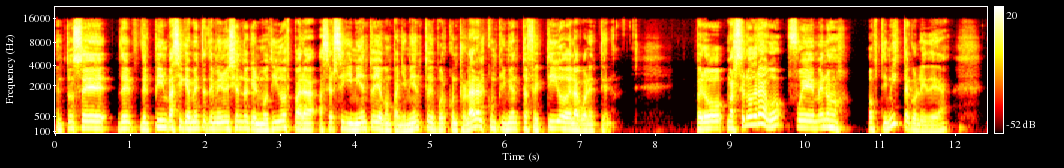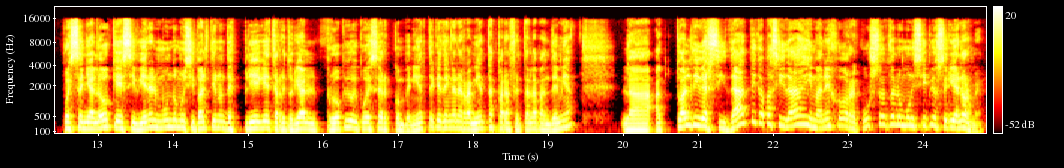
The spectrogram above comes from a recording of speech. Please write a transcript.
Entonces, del PIN básicamente terminó diciendo que el motivo es para hacer seguimiento y acompañamiento y poder controlar el cumplimiento efectivo de la cuarentena. Pero Marcelo Drago fue menos optimista con la idea, pues señaló que si bien el mundo municipal tiene un despliegue territorial propio y puede ser conveniente que tengan herramientas para enfrentar la pandemia, la actual diversidad de capacidades y manejo de recursos de los municipios sería enorme.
